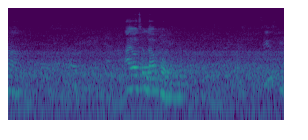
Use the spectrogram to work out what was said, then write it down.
Huh. I also love Bollywood. Seriously.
